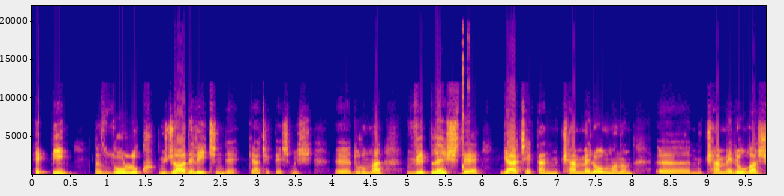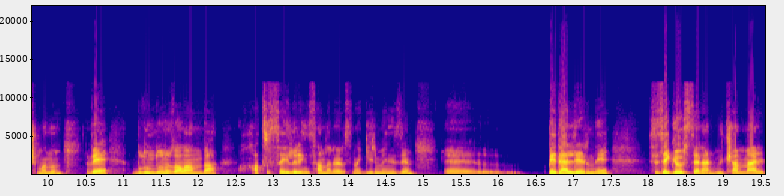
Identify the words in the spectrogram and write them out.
Hep bir zorluk, mücadele içinde gerçekleşmiş e, durumlar. Whiplash'te gerçekten mükemmel olmanın, e, mükemmele ulaşmanın ve bulunduğunuz alanda hatı sayılır insanlar arasına girmenizin e, bedellerini size gösteren mükemmel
